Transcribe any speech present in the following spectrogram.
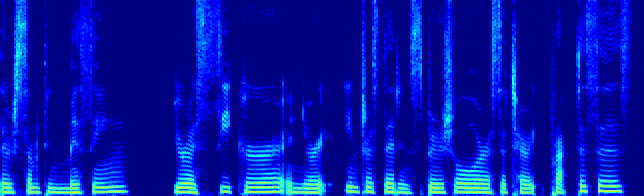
there's something missing. You're a seeker and you're interested in spiritual or esoteric practices.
